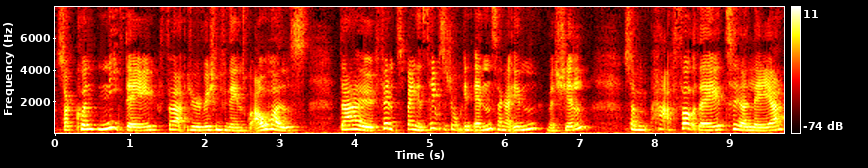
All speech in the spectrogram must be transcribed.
Så kun ni dage før Eurovision-finalen skulle afholdes, der øh, fandt Spaniens tv-station en anden sangerinde, Michelle, som har få dage til at lære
